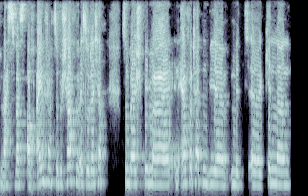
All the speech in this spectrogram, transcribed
was, was auch einfach zu beschaffen ist. Oder ich habe zum Beispiel mal in Erfurt hatten wir mit äh, Kindern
